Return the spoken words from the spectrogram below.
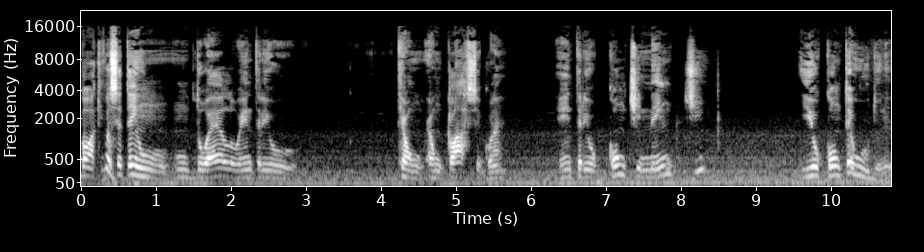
Bom, aqui você tem um, um duelo entre o. que é um, é um clássico, né? Entre o continente e o conteúdo, né?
